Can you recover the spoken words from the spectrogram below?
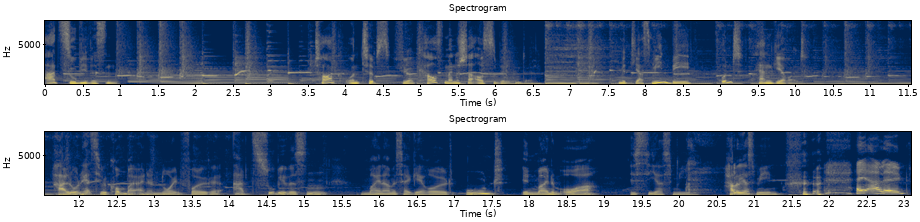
Azubi-Wissen. Talk und Tipps für kaufmännische Auszubildende. Mit Jasmin B. und Herrn Gerold. Hallo und herzlich willkommen bei einer neuen Folge Azubi-Wissen. Mein Name ist Herr Gerold und in meinem Ohr ist die Jasmin. Hallo Jasmin. Hey Alex.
